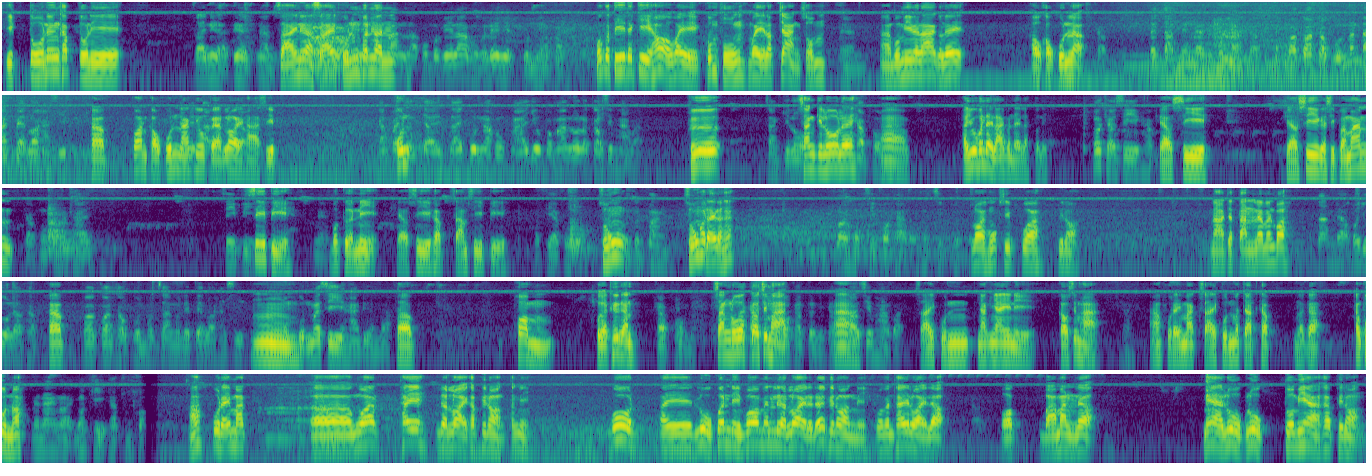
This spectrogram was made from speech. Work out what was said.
อีกตัวหนึงครับตัวนี้ สายเนื้อเตื้อนั่นสายเนื้อสายขุนเพิ่นนั่นล่ะผมบ่เวลาผมก็เลยเฮ็ดขุนเนื้อไปปกติตะกี้เขาเอาไว้คุ้มฝูงไว้รับจ้างสมแม่นอ่าบ่มีเวลาก็เลย เอาเขาคุ้นแล้วครับได้ตันหนึงแล้วเดี๋ยวผมหลับแล้วว่าก่อนขอบคุณมันดัง850 ครับก้อนเขาคุ้นหนักอยู่แปดร้อยห้าสิบการไปคุณสนใจสายคุณนะผมขายอยู่ประมาณโลละ95บาทคือสั่งกิโล สั่งกิโลเลยครับผม อ่าอายุเพิ่นได้หลายปานใดล่ะตัวนี้ ก็แขวซีครับแก้วซี แก้วซีก็สิประมาณกับหัวกระไทยสี่ปีสี่ปีแม่นบ่เกินนี่แก้วซีครับสามสี่ปีบักเทียผู้สูง เป็นฟังสูงเท่าใดล่ะฮะร้อยหกสิบกว่าขาดหกสิบร้อยหกสิบกว่าพี่น้องน่าจะตันแล้วแม่นบ่ตันแล้วพออยู่แล้วครับครับพอก่อนเขาคุณผมสร้างมันได้แปดร้อยห้าสิบอืมคุณมาสี่หาเดือนแล้ว ครับ พร้อมเปิดคือกัน ครับผม สั่งโลเก้าสิบห้า ครับตัวนี้ครับอ่า เก้าสิบห้าบาท สายขุนยักษ์ใหญ่นี่เก้าสิบห้าครับอะผู้ใดมักสายขุนมาจัดครับ แล้วก็ทั้งพุ่นเนาะแม่นางหน่อยงอกี่ครับผมขอเอ้าผู้ใดมักเอ่องัวไทยเลือดร้อยครับพี่น้องทั้งนี้ โอ้ไอ้ลูกเพิ่นนี่บ่แม่นเลือดร้อยแล้วเด้อพี่น้องนี่บ่เป็นไทยร้อยแล้ว ออกบามันแล้ว แม่ลูกลูกตัวเมียครับพี่น้อง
